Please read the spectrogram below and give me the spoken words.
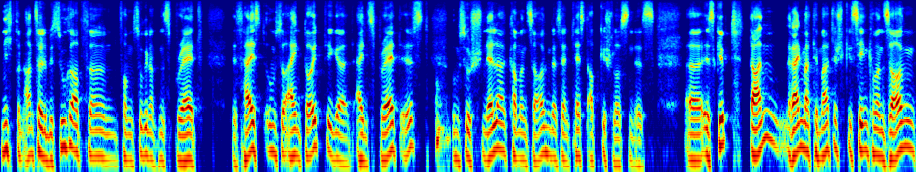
nicht von Anzahl der Besucher ab, sondern vom sogenannten Spread. Das heißt, umso eindeutiger ein Spread ist, umso schneller kann man sagen, dass ein Test abgeschlossen ist. Äh, es gibt dann, rein mathematisch gesehen, kann man sagen,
